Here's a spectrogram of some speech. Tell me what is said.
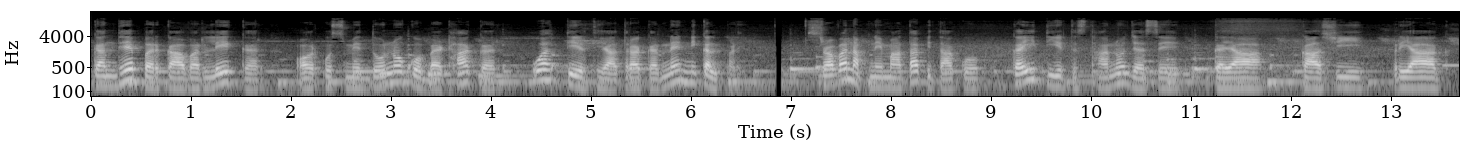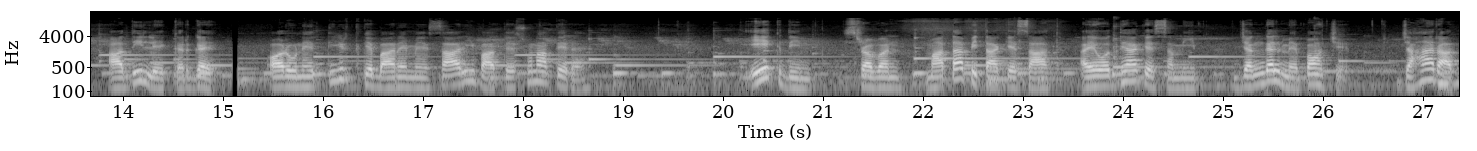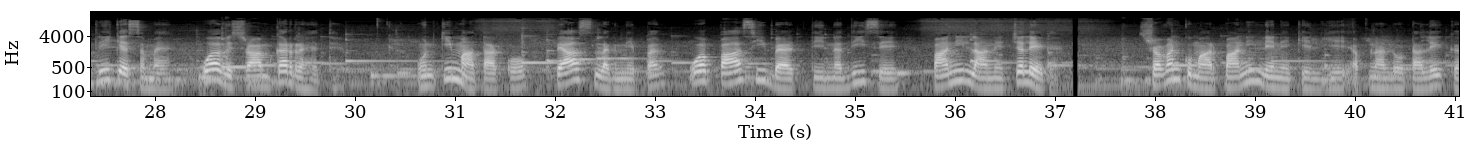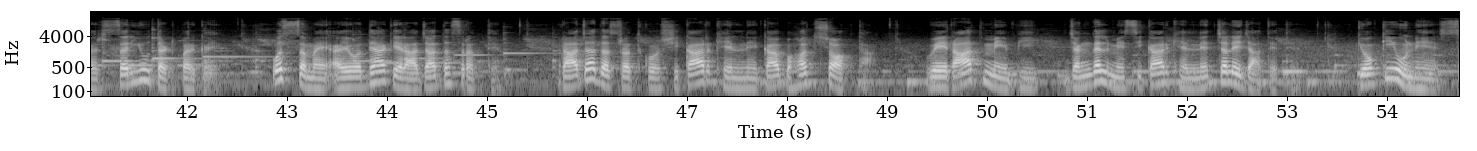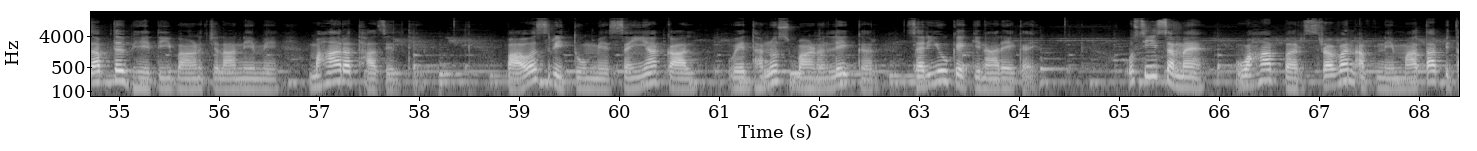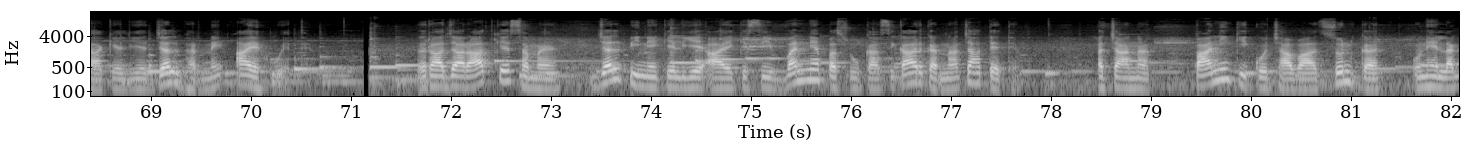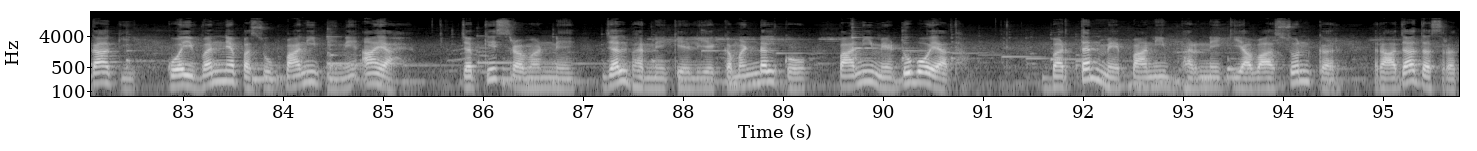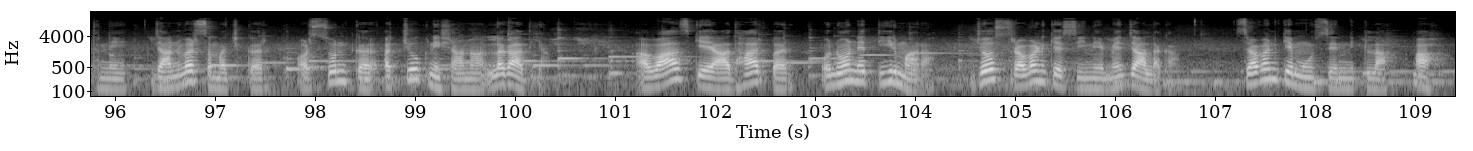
कंधे पर कावर लेकर और उसमें दोनों को बैठाकर वह तीर्थ यात्रा करने निकल पड़े। श्रवण अपने माता पिता को कई तीर्थ स्थानों जैसे गया, काशी, प्रयाग आदि लेकर गए और उन्हें तीर्थ के बारे में सारी बातें सुनाते रहे। एक दिन श्रवण माता पिता के साथ अयोध्या के समीप जंगल में पहुँचे, जहाँ रात्रि के समय वह विश्राम कर रहे थे। उनकी माता को प्यास लगने पर वह पास ही बैठती नदी से पानी लाने चले गए। श्रवण कुमार पानी लेने के लिए अपना लोटा लेकर सरयू तट पर गए। उस समय अयोध्या के राजा दशरथ थे। राजा दशरथ को शिकार खेलने का बहुत शौक था। वे रात में भी जंगल में शिकार खेलने चले जाते थे। क्योंकि उन्हें शब्द भेदी बाण चलाने में महारत हासिल थी। पावस ऋतु में सैया काल वे धनुष बाण लेकर सरयू के किनारे गए। उसी समय वहाँ पर श्रवण अपने माता पिता के लिए जल भरने आए हुए थे। राजा रात के समय जल पीने के लिए आए किसी वन्य पशु का शिकार करना चाहते थे। अचानक पानी की कुछ आवाज़ सुनकर उन्हें लगा कि कोई वन्य पशु पानी पीने आया है, जबकि श्रवण ने जल भरने के लिए कमंडल को पानी में डुबोया था। बर्तन में पानी भरने की आवाज़ सुनकर राजा दशरथ ने जानवर समझकर और सुनकर अचूक निशाना लगा दिया। आवाज़ के आधार पर उन्होंने तीर मारा, जो श्रवण के सीने में जा लगा। श्रवण के मुँह से निकला, आह!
